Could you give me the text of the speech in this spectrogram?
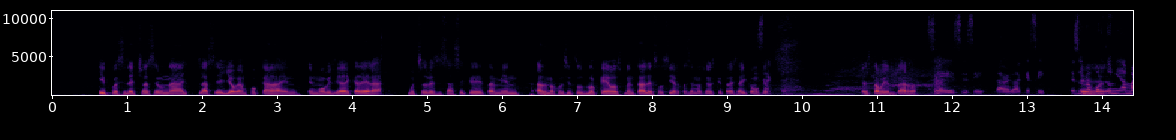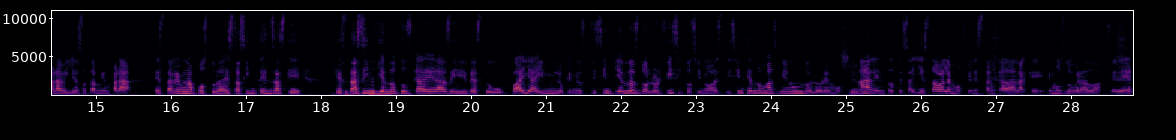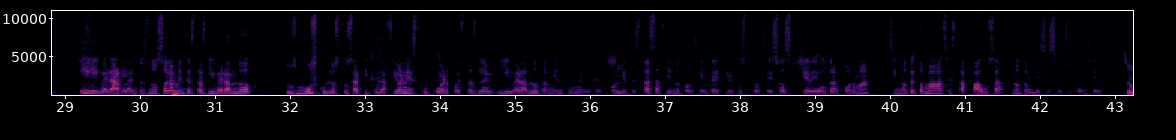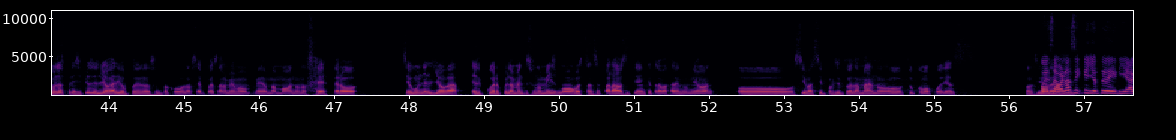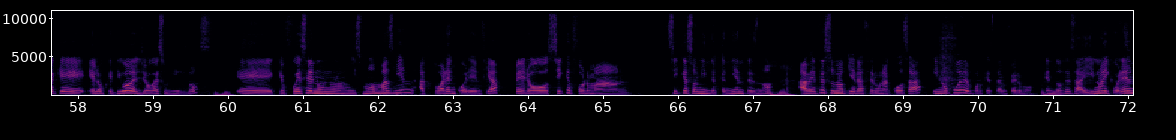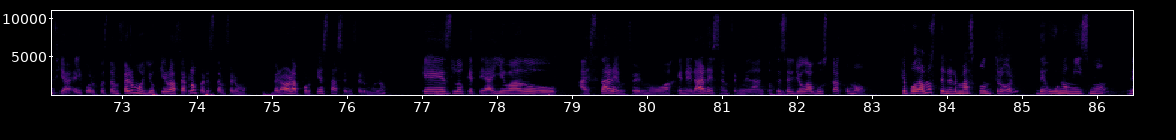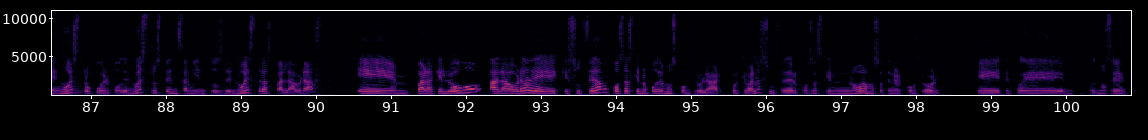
y pues el hecho de hacer una clase de yoga enfocada en, en, movilidad de cadera muchas veces hace que también a lo mejor ciertos bloqueos mentales o ciertas emociones que traes ahí como Exacto. que eso está bien perro. Sí, sí, sí, la verdad que sí. Es una eh, oportunidad maravillosa también para estar en una postura de estas intensas que que estás sintiendo tus caderas y dices tú, vaya, y lo que no estoy sintiendo es dolor físico, sino estoy sintiendo más bien un dolor emocional. Sí. Entonces ahí estaba la emoción estancada a la que hemos logrado acceder y liberarla. Entonces no solamente estás liberando tus músculos, tus articulaciones, tu cuerpo, estás liberando también tu mente, porque sí. te estás haciendo consciente de ciertos procesos que de otra forma, si no te tomabas esta pausa, no te hubieses hecho consciente. Según los principios del yoga, digo, poniéndonos un poco, no sé, puede sonarme medio mamón o no sé, pero según el yoga, el cuerpo y la mente es uno mismo, o están separados y tienen que trabajar en unión, o si va 100% de la mano, o tú cómo podrías considerar Pues ahora eso? sí que yo te diría que el objetivo del yoga es unirlos, uh -huh. eh, que fuesen uno mismo, más bien actuar en coherencia, pero sí que forman, sí que son independientes, ¿no? Uh -huh. A veces uno quiere hacer una cosa y no puede porque está enfermo, uh -huh. entonces ahí no hay coherencia, el cuerpo está enfermo, yo quiero hacerlo, pero está enfermo, pero ahora, ¿por qué estás enfermo, no? Qué es lo que te ha llevado a estar enfermo, a generar esa enfermedad. Entonces el yoga busca como que podamos tener más control de uno mismo, de nuestro cuerpo, de nuestros pensamientos, de nuestras palabras, eh, para que luego a la hora de que sucedan cosas que no podemos controlar, porque van a suceder cosas que no vamos a tener control, eh, te puede, pues no sé,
